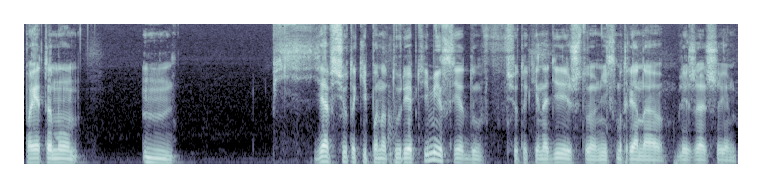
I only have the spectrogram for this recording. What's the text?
Поэтому я все-таки по натуре оптимист. Я все-таки надеюсь, что несмотря на ближайшие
